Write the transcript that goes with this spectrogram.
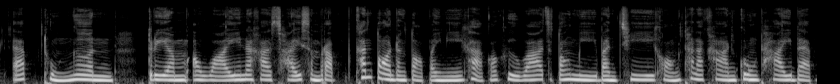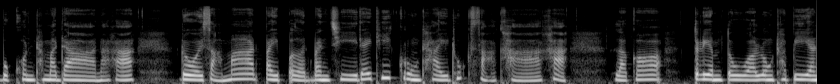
ดแอปถุงเงิน เตรียมเอาไว้นะคะ ใช้สำหรับขั้นตอนดังต่อไปนี้ค่ะ ก็คือว่าจะต้องมีบัญชีของธนาคารกรุงไทยแบบบุคคลธรรมดานะคะ โดยสามารถไปเปิดบัญชีได้ที่กรุงไทยทุกสาขาค่ะ แล้วก็ เตรียมตัวลงทะเบียน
